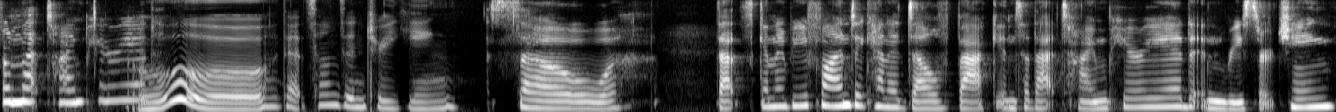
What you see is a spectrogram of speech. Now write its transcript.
from that time period Ooh, that sounds intriguing. So that's going to be fun to kind of delve back into that time period and researching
